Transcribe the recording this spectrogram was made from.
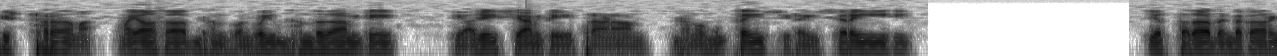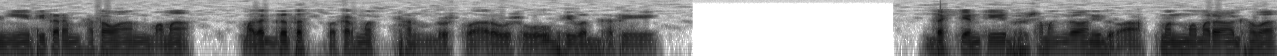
तिष्ठराम मया सार्धम् द्वन्द्वयुद्धम् ददामि ते त्याजयिष्यामि ते प्राणान् धनुर्मुक्तैः शरैः यत्तदा दण्डकारण्ये पितरम् हतवान् मम मदग्रतः स्वकर्मस्थम् दृष्ट्वा रोषोऽभिवर्धते। दह्यन्ते भृशमङ्गानि दुरात्मन्मम राघव।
